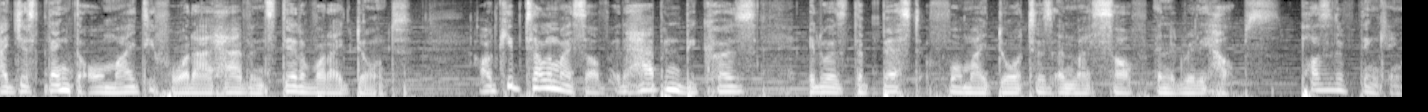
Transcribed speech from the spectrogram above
I just thank the Almighty for what I have instead of what I don't. I would keep telling myself it happened because it was the best for my daughters and myself, and it really helps. Positive thinking.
